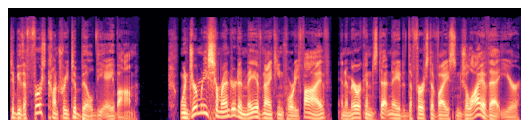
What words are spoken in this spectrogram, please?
to be the first country to build the A bomb. When Germany surrendered in May of 1945 and Americans detonated the first device in July of that year,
